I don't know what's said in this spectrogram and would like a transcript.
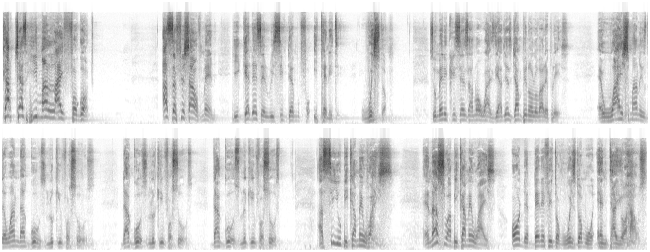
captures human life for God. As a fisher of men, he gathers and receives them for eternity. Wisdom. So many Christians are not wise, they are just jumping all over the place. A wise man is the one that goes looking for souls, that goes looking for souls, that goes looking for souls. I see you becoming wise. And as you are becoming wise, all the benefit of wisdom will enter your house.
